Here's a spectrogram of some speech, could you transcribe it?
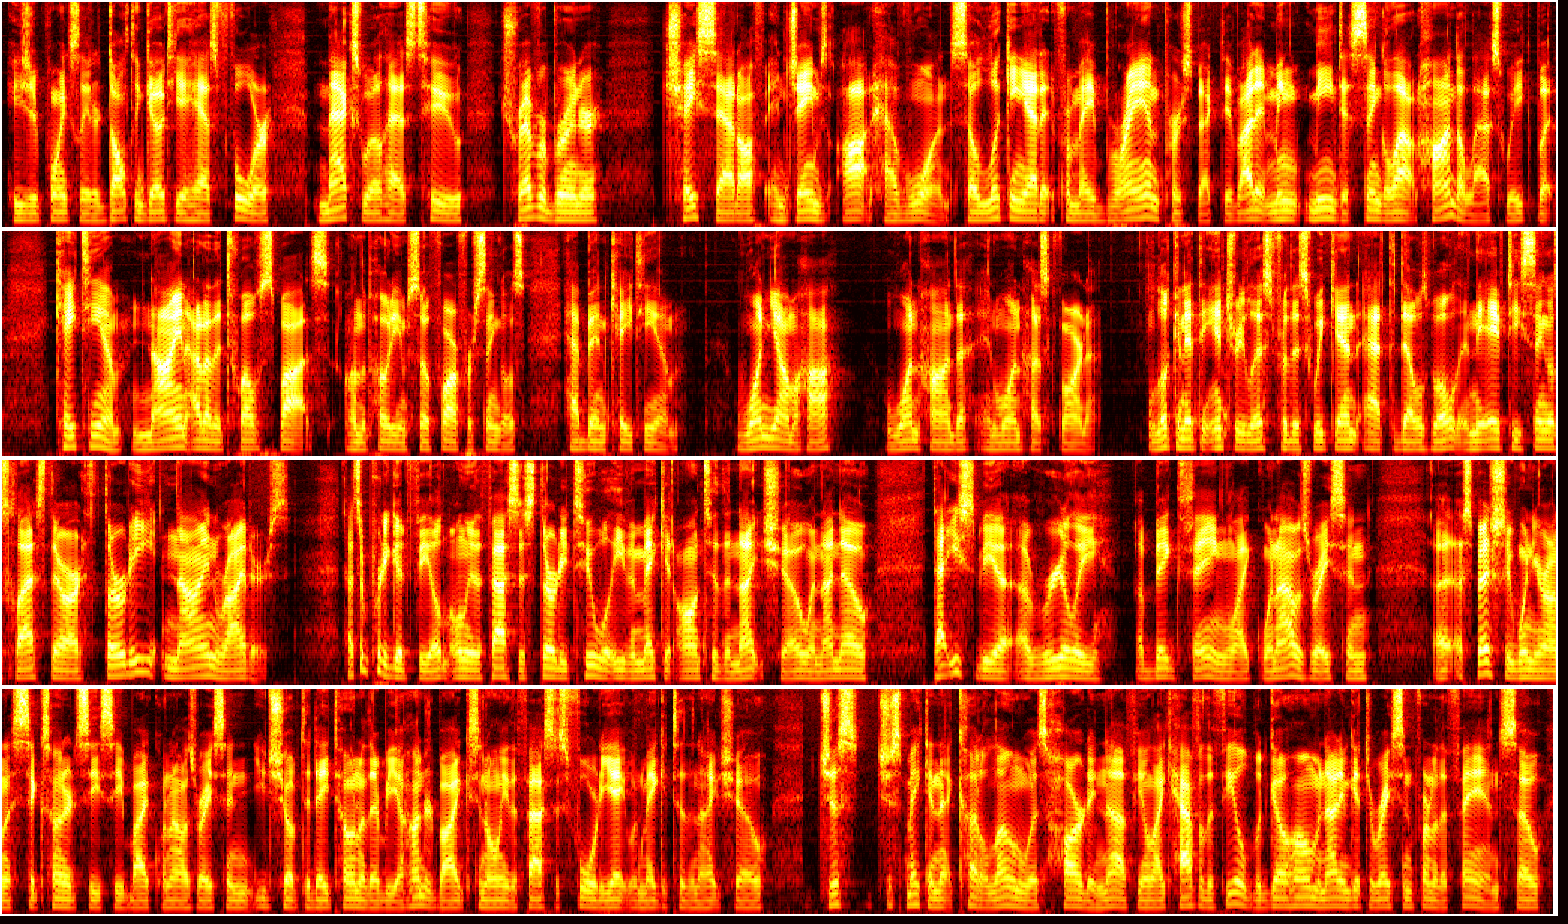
He's your points leader. Dalton Gauthier has four. Max Whale has two. Trevor Brunner, Chase Saathoff, and James Ott have one. So looking at it from a brand perspective, I didn't mean, mean to single out Honda last week, but KTM, nine out of the 12 spots on the podium so far for singles have been KTM. One Yamaha, one Honda, and one Husqvarna. Looking at the entry list for this weekend at the Devil's Bowl in the AFT singles class, there are 39 riders. That's a pretty good field. Only the fastest 32 will even make it onto the night show. And I know that used to be a, a really a big thing. Like when I was racing, uh, especially when you're on a 600cc bike. When I was racing, you'd show up to Daytona, there'd be 100 bikes, and only the fastest 48 would make it to the night show. Just just making that cut alone was hard enough. You know, like half of the field would go home and not even get to race in front of the fans. So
